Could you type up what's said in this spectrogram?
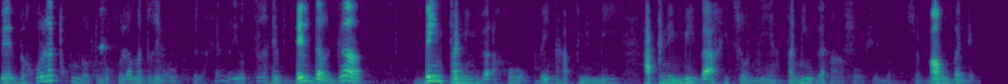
בכל התכונות ובכל המדרגות, ולכן זה יוצר הבדל דרגה בין פנים ואחור, בין הפנימי הפנימי והחיצוני, הפנים והאחור. עכשיו, מהו בנפש?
